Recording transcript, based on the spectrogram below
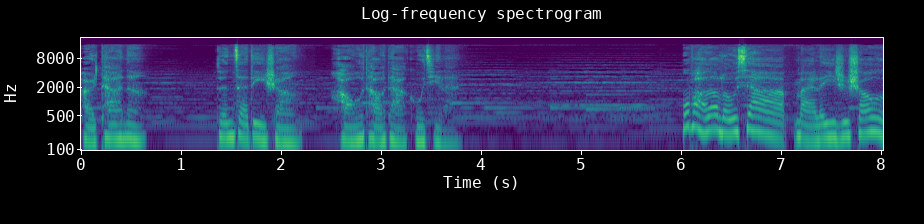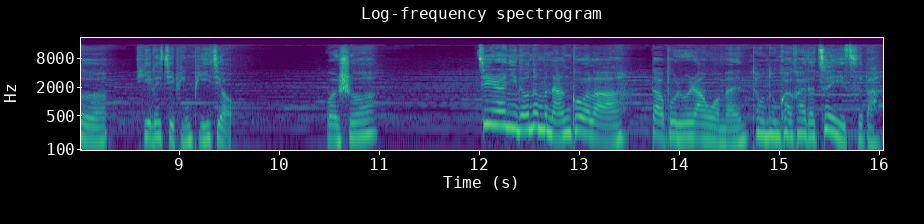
而他呢，蹲在地上嚎啕大哭起来。我跑到楼下买了一只烧鹅，提了几瓶啤酒。我说：“既然你都那么难过了，倒不如让我们痛痛快快的醉一次吧。”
